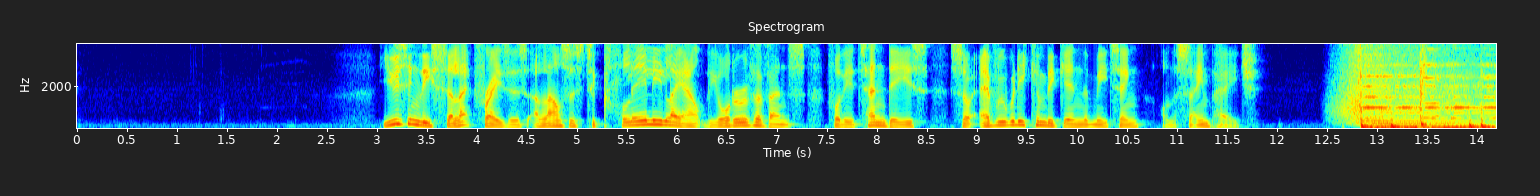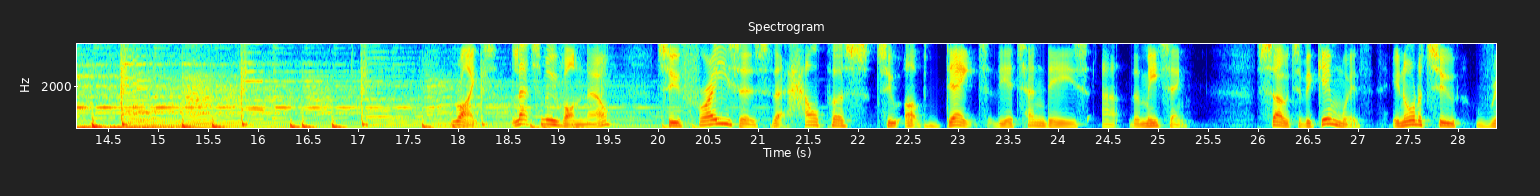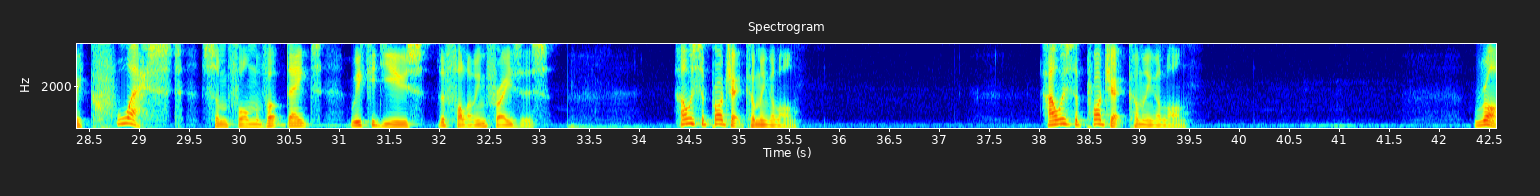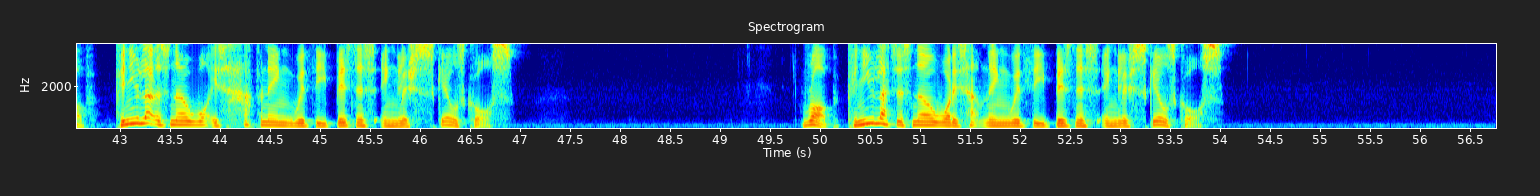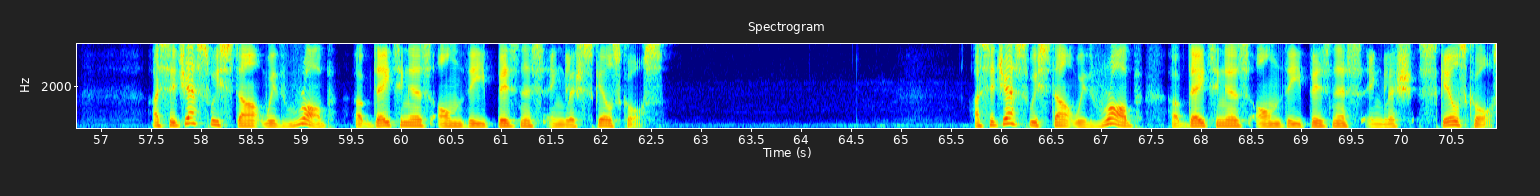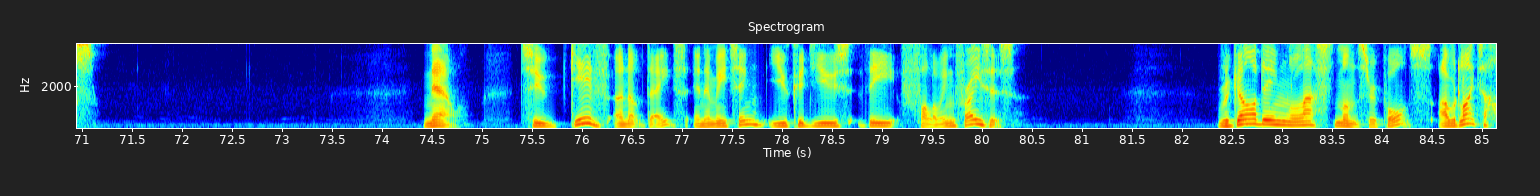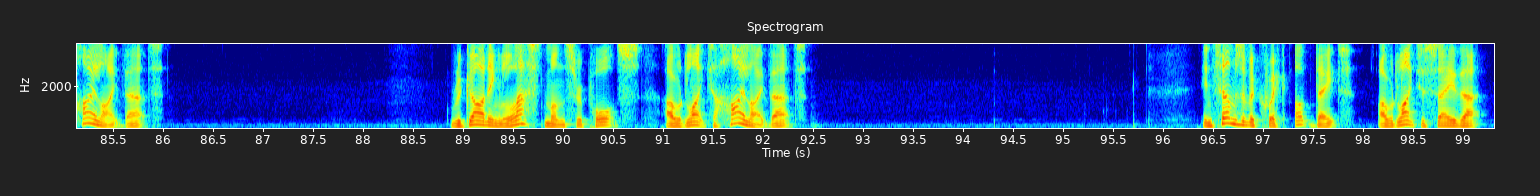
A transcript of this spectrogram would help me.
Using these select phrases allows us to clearly lay out the order of events for the attendees so everybody can begin the meeting on the same page. Right, let's move on now to phrases that help us to update the attendees at the meeting. So, to begin with, in order to request some form of update, we could use the following phrases How is the project coming along? How is the project coming along? Rob, can you let us know what is happening with the Business English Skills course? Rob, can you let us know what is happening with the Business English Skills course? I suggest we start with Rob updating us on the Business English Skills course. I suggest we start with Rob updating us on the Business English Skills course. Now, to give an update in a meeting, you could use the following phrases. Regarding last month's reports, I would like to highlight that. Regarding last month's reports, I would like to highlight that. In terms of a quick update, I would like to say that.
